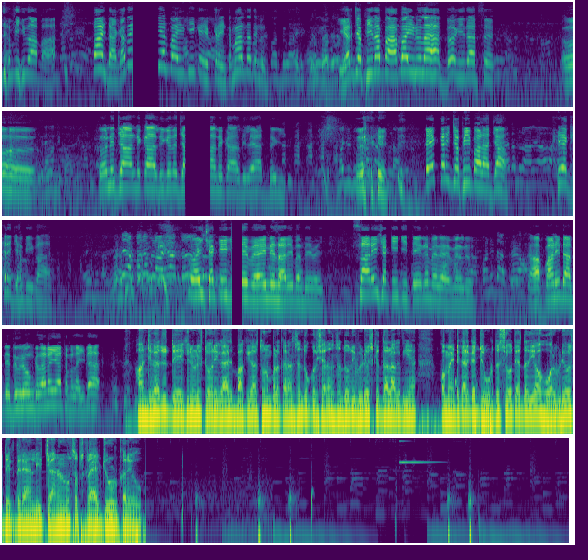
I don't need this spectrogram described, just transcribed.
ਜੱਫੀ ਦਾ ਪਾ। ਭਜਦਾ ਕਹਦਾ? ਯਾਰ ਬਾਈ ਕੀ ਕਿ ਕਰੰਟ ਮਾਰਦਾ ਤੈਨੂੰ? ਯਾਰ ਜੱਫੀ ਦਾ ਪਾ ਬਾਈ ਨੂੰ ਲੈ ਹੱਦ ਹੋ ਗਈ ਦੱਸ। ਓਹ। ਕੋਨੇ ਜਾਨ ਨਿਕਾਲਦੀ ਕਹਿੰਦਾ ਜਾਨ ਨਿਕਾਲਦੀ ਲੈ ਹੱਦ ਗਈ। ਇੱਕ ਵਾਰੀ ਜੱਫੀ ਪਾਲਾ ਜਾ। ਇੱਕ ਵਾਰੀ ਜੱਫੀ ਪਾ। ਕੋਈ ਸ਼ੱਕੀ ਕੀਤੇ ਵੇ ਇਹਨੇ ਸਾਰੇ ਬੰਦੇ ਬਈ। ਸਾਰੇ ਹੀ ਸ਼ੱਕੀ ਕੀਤੇ ਇਹਨੇ ਮਿਲ ਮਿਲਣ ਆਪਾਂ ਨਹੀਂ ਡਰਦੇ। ਆਪਾਂ ਨਹੀਂ ਡਰਦੇ ਦੂਰੋਂ ਉਂਗਲਾਂ ਨਾਲ ਹੀ ਹੱਥ ਮਲਾਈਦਾ। ਹਾਂਜੀ ਗਾਇਸ ਤੁਸੀਂ ਦੇਖ ਲਿਓ ਨੀ ਸਟੋਰੀ ਗਾਇਸ ਬਾਕੀ ਗੱਲ ਤੁਹਾਨੂੰ ਬਲਕਰਨ ਸੰਧੂ ਗੁਰਸ਼ਰਨ ਸੰਧੂ ਦੀ ਵੀਡੀਓਜ਼ ਕਿੱਦਾਂ ਲੱਗਦੀਆਂ ਕਮੈਂਟ ਕਰਕੇ ਜਰੂਰ ਦੱਸਿਓ ਤੇ ਇਦਾਂ ਦੀਆਂ ਹੋਰ ਵੀਡੀਓਜ਼ ਦੇਖਦੇ ਰਹਿਣ ਲਈ ਚੈਨਲ ਨੂੰ ਸਬਸਕ੍ਰਾਈਬ ਜਰੂਰ ਕਰਿਓ।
